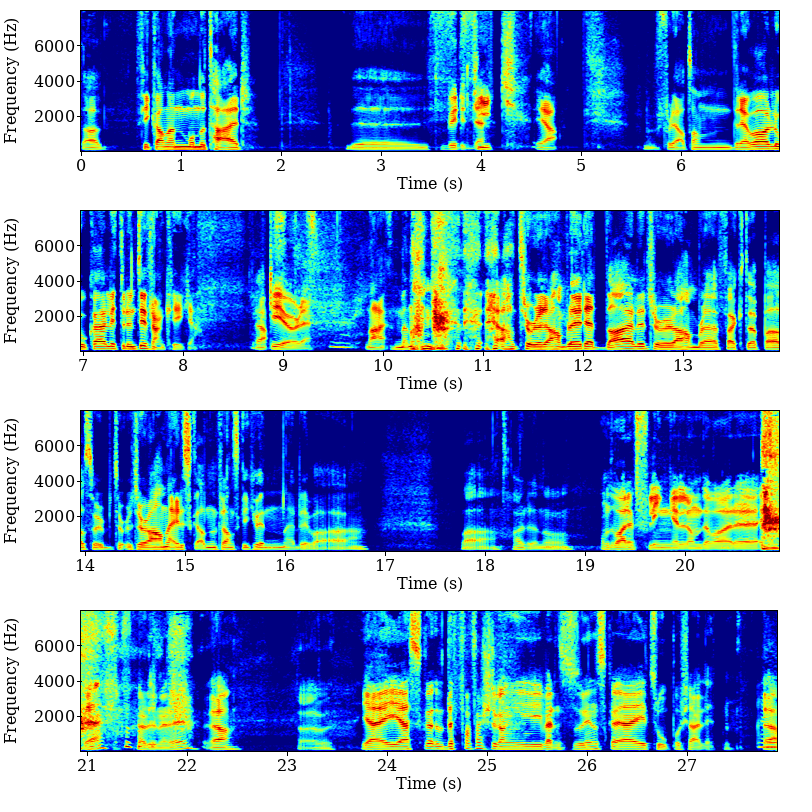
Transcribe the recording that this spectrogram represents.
Da fikk han en monetær eh, Byrde. Fik, ja. Fordi at han drev og loka litt rundt i Frankrike. Ja. Ikke gjør det. Nei, men han, ja, tror dere han ble redda, eller tror dere han ble fucked up av Storbritannia? Tror dere han elska den franske kvinnen, eller hva, hva Har dere noe Om det var en fling, eller om det var eh, ekte? er det du mener? Ja. Jeg, jeg skal, det For første gang i verdenshistorien skal jeg tro på kjærligheten. Oi. Ja.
